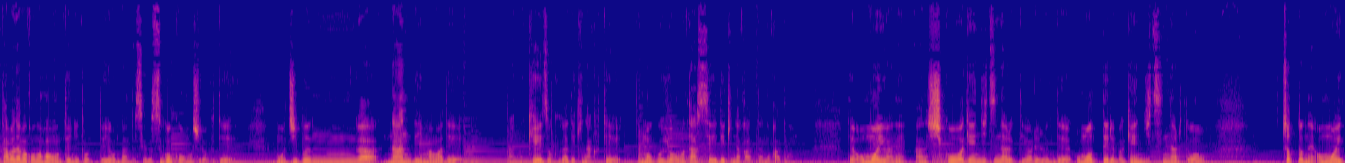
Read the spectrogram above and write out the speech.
たまたまこの本を手に取って読んだんですけどすごく面白くてもう自分が何で今まであの継続ができなくて目標も達成できなかったのかと。で思いはねあの思考は現実になるって言われるんで思ってれば現実になるとちょっとね思い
